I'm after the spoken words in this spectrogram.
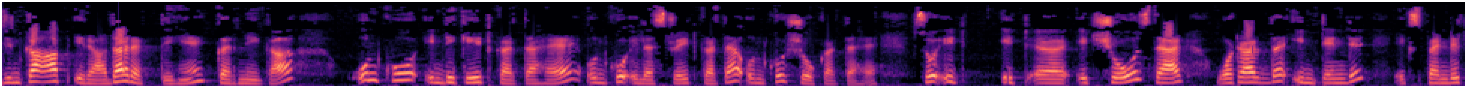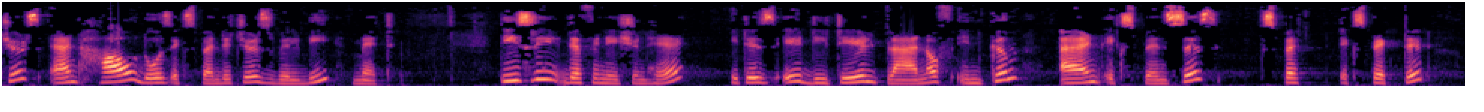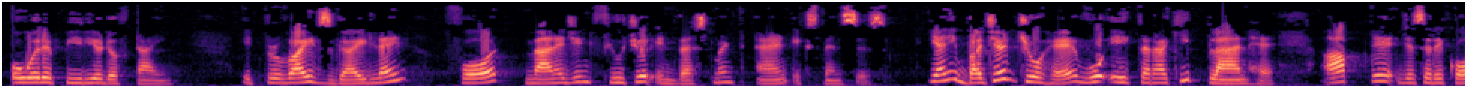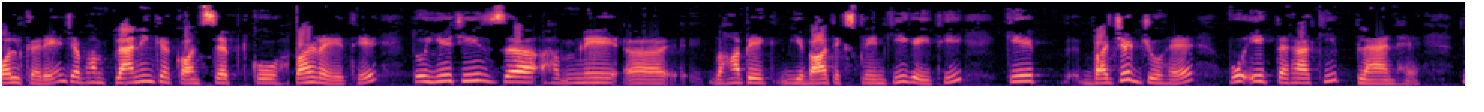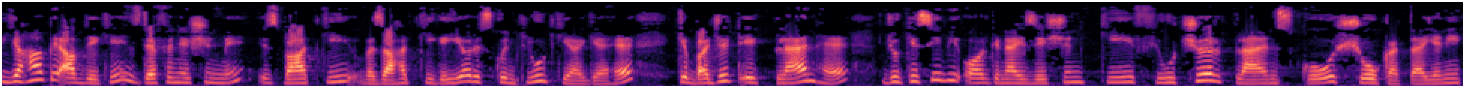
جن کا آپ ارادہ رکھتے ہیں کرنے کا ان کو انڈیکیٹ کرتا ہے ان کو السٹریٹ کرتا ہے ان کو شو کرتا ہے so it shows that what are the intended expenditures and how those expenditures will be met تیسری ڈیفینیشن ہے it is a detailed plan of income and expenses expected over a period of time it provides guideline for managing future investment and expenses یعنی budget جو ہے وہ ایک طرح کی plan ہے آپ نے جیسے ریکال کریں جب ہم پلاننگ کے کانسیپٹ کو پڑھ رہے تھے تو یہ چیز ہم نے وہاں پہ یہ بات ایکسپلین کی گئی تھی کہ بجٹ جو ہے وہ ایک طرح کی پلان ہے تو یہاں پہ آپ دیکھیں اس ڈیفینیشن میں اس بات کی وضاحت کی گئی ہے اور اس کو انکلوڈ کیا گیا ہے کہ بجٹ ایک پلان ہے جو کسی بھی آرگنائزیشن کی فیوچر پلانس کو شو کرتا ہے یعنی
